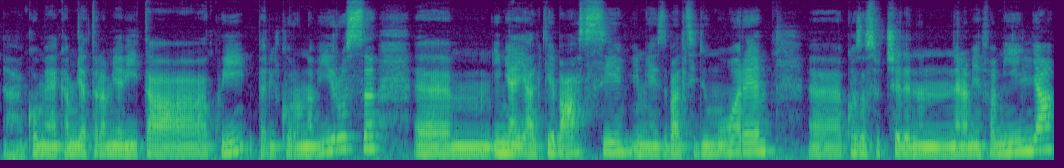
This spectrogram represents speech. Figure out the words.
eh, come è cambiata la mia vita qui per il coronavirus, ehm, i miei alti e bassi, i miei sbalzi di umore, eh, cosa succede n- nella mia famiglia,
